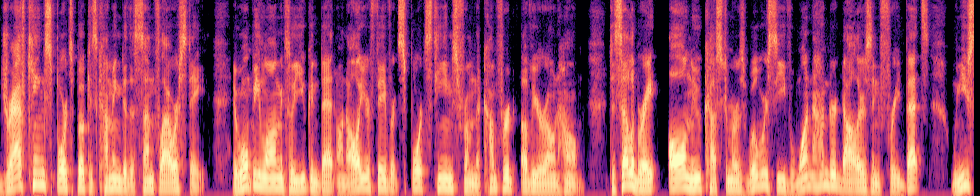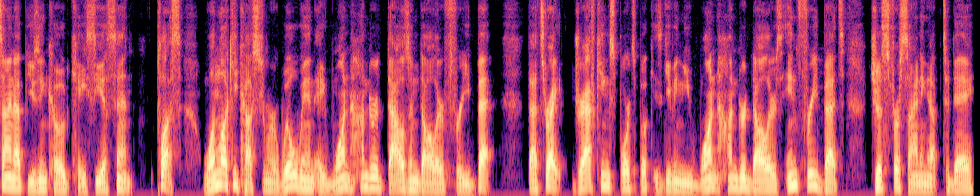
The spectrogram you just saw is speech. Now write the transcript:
DraftKings Sportsbook is coming to the Sunflower State. It won't be long until you can bet on all your favorite sports teams from the comfort of your own home. To celebrate, all new customers will receive $100 in free bets when you sign up using code KCSN. Plus, one lucky customer will win a $100,000 free bet. That's right. DraftKings Sportsbook is giving you $100 in free bets just for signing up today.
